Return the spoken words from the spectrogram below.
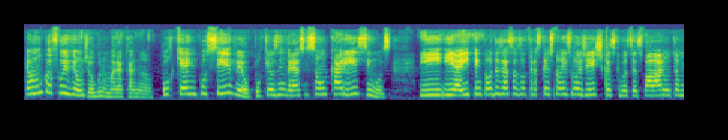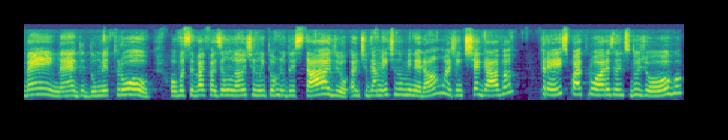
eu nunca fui ver um jogo no Maracanã, porque é impossível, porque os ingressos são caríssimos. E, e, aí tem todas essas outras questões logísticas que vocês falaram também, né? Do, do, metrô, ou você vai fazer um lanche no entorno do estádio. Antigamente no Mineirão, a gente chegava três, quatro horas antes do jogo,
